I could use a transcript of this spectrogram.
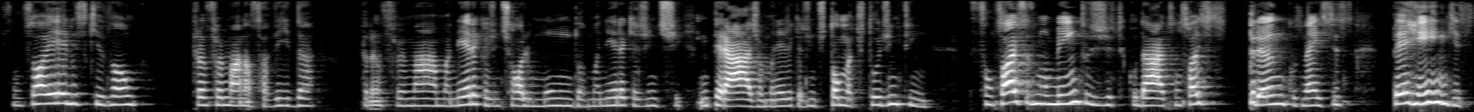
São só eles que vão transformar a nossa vida, transformar a maneira que a gente olha o mundo, a maneira que a gente interage, a maneira que a gente toma atitude, enfim. São só esses momentos de dificuldade, são só esses trancos, né, esses perrengues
